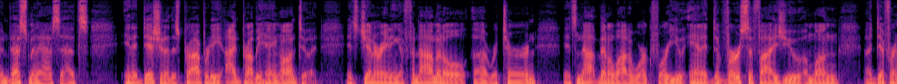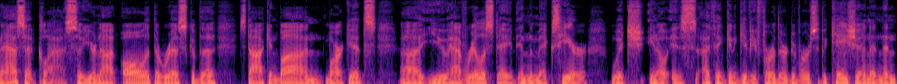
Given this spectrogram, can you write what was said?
investment assets, in addition to this property, I'd probably hang on to it. It's generating a phenomenal uh, return. It's not been a lot of work for you and it diversifies you among a different asset class. So you're not all at the risk of the stock and bond markets. Uh, you have real estate in the mix here, which, you know, is, I think, going to give you further diversification. And then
